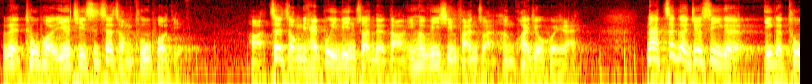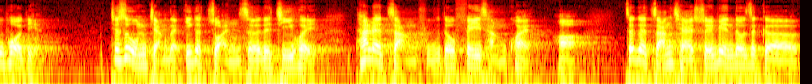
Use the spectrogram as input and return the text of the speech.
对不对？突破，尤其是这种突破点，啊，这种你还不一定赚得到，因为 V 型反转很快就回来。那这个就是一个一个突破点，就是我们讲的一个转折的机会，它的涨幅都非常快，哈，这个涨起来随便都这个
